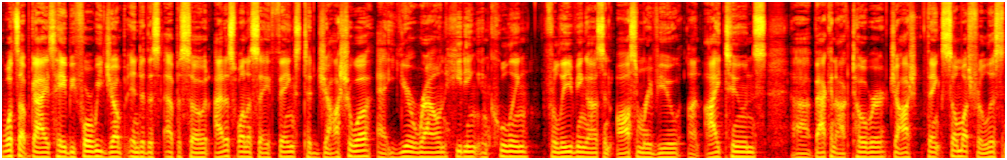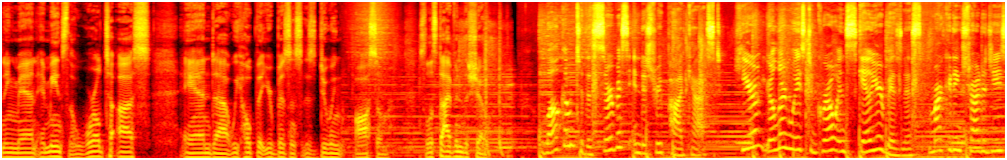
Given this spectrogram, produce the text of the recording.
What's up, guys? Hey, before we jump into this episode, I just want to say thanks to Joshua at Year Round Heating and Cooling for leaving us an awesome review on iTunes uh, back in October. Josh, thanks so much for listening, man. It means the world to us, and uh, we hope that your business is doing awesome. So let's dive into the show. Welcome to the Service Industry Podcast. Here, you'll learn ways to grow and scale your business, marketing strategies,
